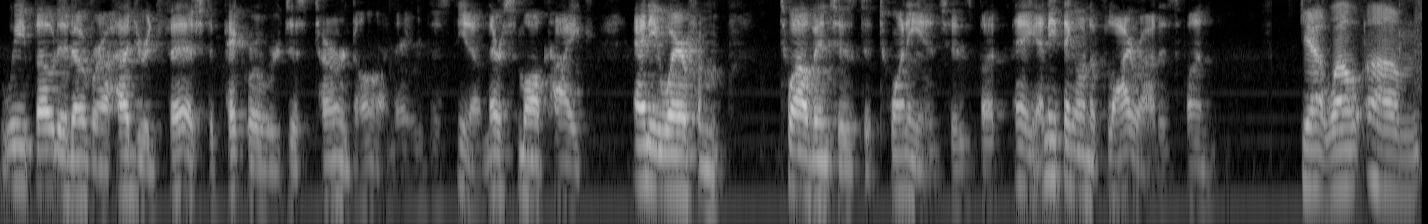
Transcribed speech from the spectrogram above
we boated over a hundred fish. The pickerel were just turned on. They were just, you know, they're small pike, anywhere from 12 inches to 20 inches. But hey, anything on a fly rod is fun. Yeah, well, um,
